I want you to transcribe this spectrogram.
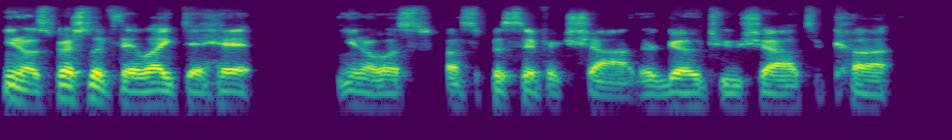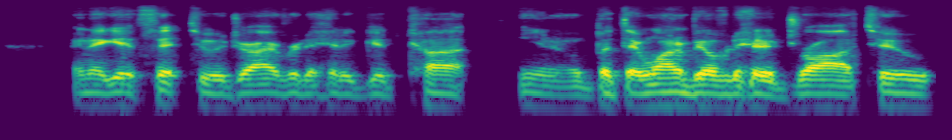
you know, especially if they like to hit you know a, a specific shot, their go-to shot's a cut and they get fit to a driver to hit a good cut, you know, but they want to be able to hit a draw too,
